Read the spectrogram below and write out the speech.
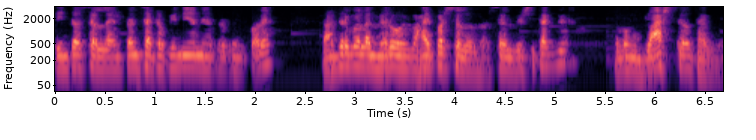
তিনটা সেল লাইন পেনসাইটোকিনিয়া নিয়ে প্রেজেন্ট করে, তাদের বেলা মেরো হাইপার সেলুলার সেল বেশি থাকবে এবং ব্লাস্ট সেল থাকবে।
